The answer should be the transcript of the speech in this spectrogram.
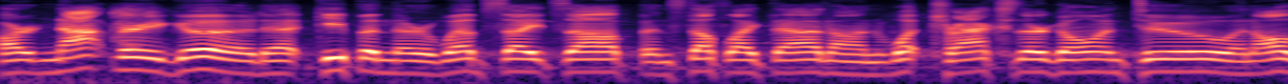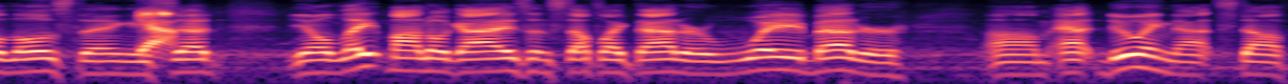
are not very good at keeping their websites up and stuff like that on what tracks they're going to and all those things. He Yeah. said, you know, late model guys and stuff like that are way better um, at doing that stuff.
